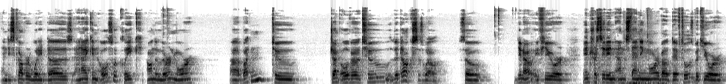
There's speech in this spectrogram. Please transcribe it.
and discover what it does. And I can also click on the learn more uh, button to jump over to the docs as well. So, you know, if you're interested in understanding more about DevTools, but you're,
